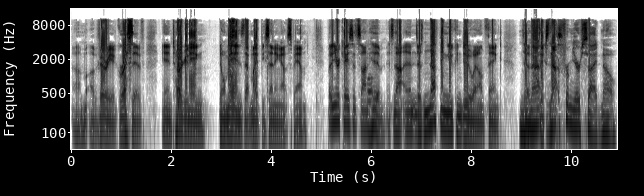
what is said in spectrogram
um, uh, very aggressive in targeting domains that might be sending out spam. But in your case, it's on him. It's not, and there's nothing you can do. I don't think to not, fix not from your side, no.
